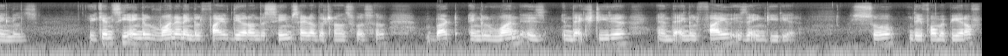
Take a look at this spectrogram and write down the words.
angles. You can see angle 1 and angle 5 they are on the same side of the transversal but angle 1 is in the exterior and the angle 5 is the interior so they form a pair of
